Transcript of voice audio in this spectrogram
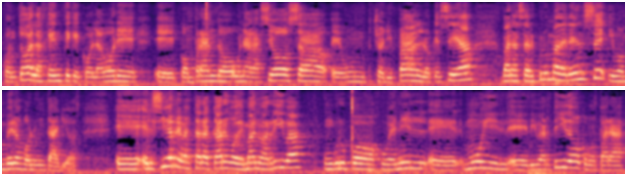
con toda la gente que colabore eh, comprando una gaseosa, eh, un choripán, lo que sea. Van a ser Club Maderense y bomberos voluntarios. El cierre va a estar a cargo de mano arriba un grupo juvenil eh, muy eh, divertido, como para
